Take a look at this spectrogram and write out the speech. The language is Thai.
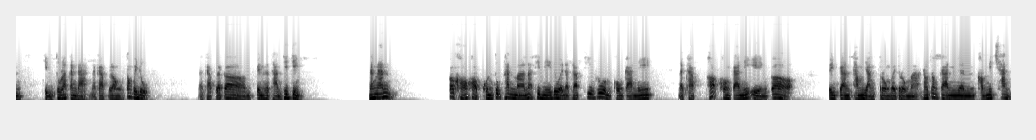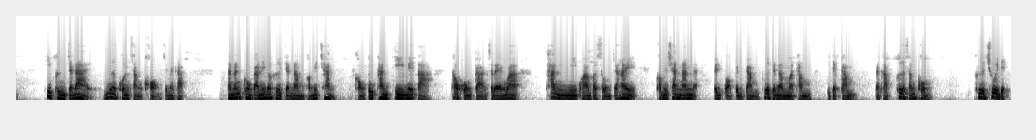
ถิ่นธุรกันดารนะครับ เราต้องไปดูนะครับ แล้วก็เป็นสถานที่จริง ดังนั้นก็ขอขอบคุณทุกท่านมาณที่นี้ด้วยนะครับ ที่ร่วมโครงการนี้นะครับ เพราะโครงการนี้เองก็เป็นการทำอย่างตรงไปตรงมา เราต้องการเงินคอมมิชชั่นที่พึงจะได้ เมื่อคนสั่งของใช่ไหมครับดังนั้นโครงการนี้ก็คือจะนำคอมมิชชั่นของทุกท่านที่เมตตาเข้าโครงการแสดงว่าท่านมีความประสงค์จะให้คอมมิชชั่นนั้นเป็นกอบเป็นกรรม เพื่อจะนำมาทำกิจกรรมนะครับ เพื่อสังคม เพื่อช่วยเด็ก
